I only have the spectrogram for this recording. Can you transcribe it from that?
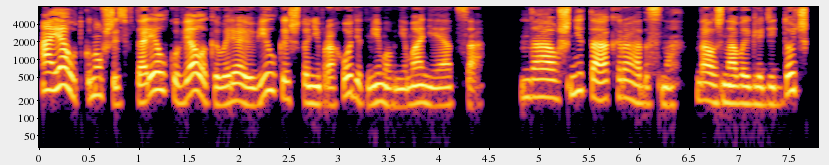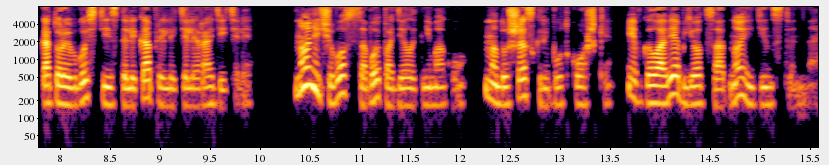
а я, уткнувшись в тарелку, вяло ковыряю вилкой, что не проходит мимо внимания отца. Да уж, не так радостно должна выглядеть дочь, которой в гости издалека прилетели родители. Но ничего с собой поделать не могу. На душе скребут кошки, и в голове бьется одно единственное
